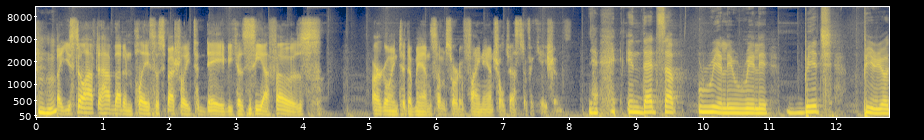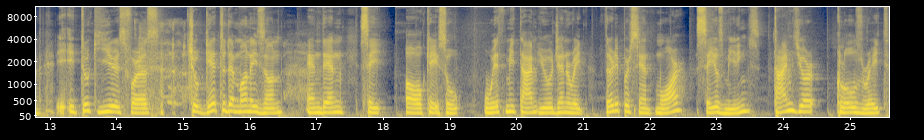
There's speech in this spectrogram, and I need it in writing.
mm-hmm. but you still have to have that in place especially today because cfos are going to demand some sort of financial justification yeah and that's a really really bitch period. It, it took years for us to get to the money zone and then say, oh, okay, so with Meetime, you generate 30% more sales meetings times your close rate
